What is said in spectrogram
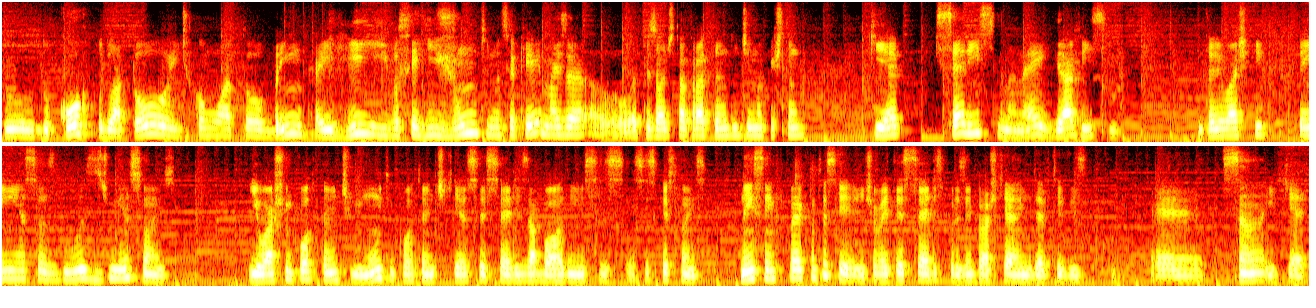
do, do, corpo do ator e de como o ator brinca e ri, e você ri junto e não sei o quê, mas a, o episódio está tratando de uma questão que é seríssima, né, e gravíssima. Então eu acho que tem essas duas dimensões. E eu acho importante, muito importante, que essas séries abordem esses, essas questões. Nem sempre vai acontecer. A gente vai ter séries, por exemplo, eu acho que a Anne deve ter visto é, Sam e Cat.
